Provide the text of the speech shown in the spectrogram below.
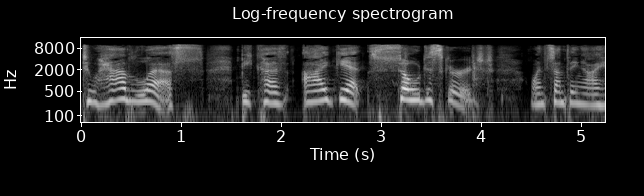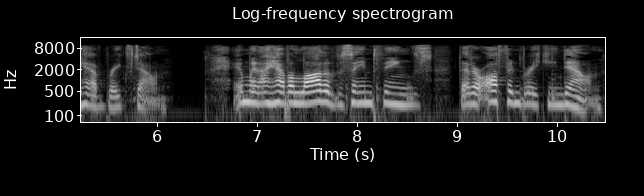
to have less because I get so discouraged when something I have breaks down. And when I have a lot of the same things that are often breaking down.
